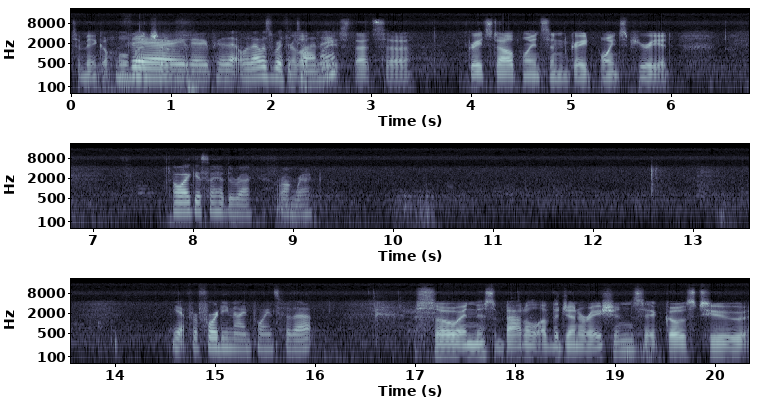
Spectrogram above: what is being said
to make a whole very, bunch of very very pretty. That, well, that was worth a ton, eh? That's uh, great style points and great points. Period. Oh, I guess I had the rack, wrong rack. Yeah, for 49 points for that. So in this battle of the generations, it goes to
